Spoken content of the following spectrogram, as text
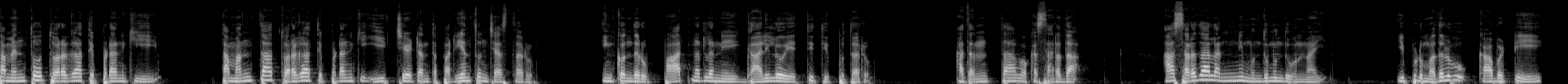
తమెంతో త్వరగా తిప్పడానికి తమంతా త్వరగా తిప్పడానికి ఈడ్చేటంత పర్యంతం చేస్తారు. ఇంకొందరు పార్ట్నర్లని గాలిలో ఎత్తి తిప్పుతారు. అదంతా ఒక సరదా. ఆ సరదాలన్నీ ముందు ముందు ఉన్నాయి. ఇప్పుడు మొదలు కాబట్టి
